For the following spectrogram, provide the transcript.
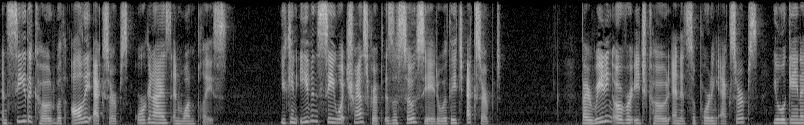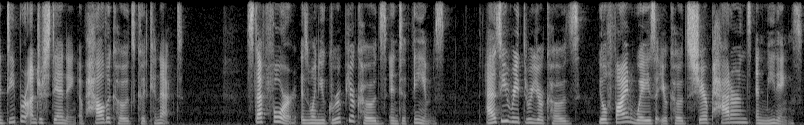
and see the code with all the excerpts organized in one place. You can even see what transcript is associated with each excerpt. By reading over each code and its supporting excerpts, you will gain a deeper understanding of how the codes could connect. Step 4 is when you group your codes into themes. As you read through your codes, you'll find ways that your codes share patterns and meanings.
